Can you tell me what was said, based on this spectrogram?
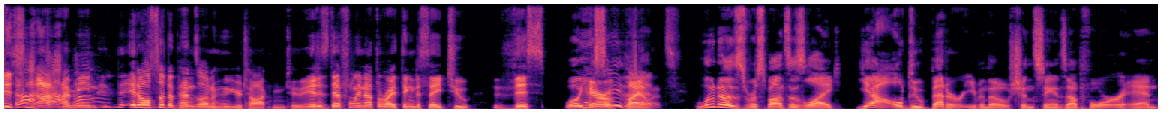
It's not. I mean, it also depends on who you're talking to. It is definitely not the right thing to say to this well, you pair say of that. pilots. Luna's response is like, "Yeah, I'll do better," even though Shin stands up for her. And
